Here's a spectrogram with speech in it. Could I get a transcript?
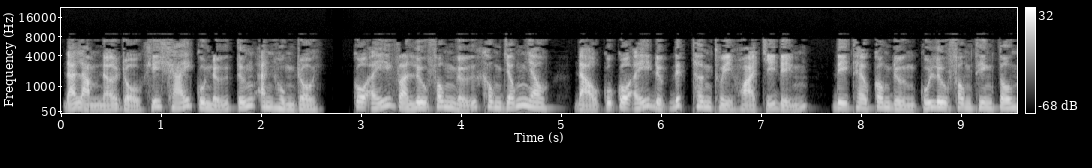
đã làm nở rộ khí khái của nữ tướng anh hùng rồi. Cô ấy và Lưu Phong Ngữ không giống nhau, đạo của cô ấy được đích thân Thùy Hòa chỉ điểm, đi theo con đường của Lưu Phong Thiên Tôn.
